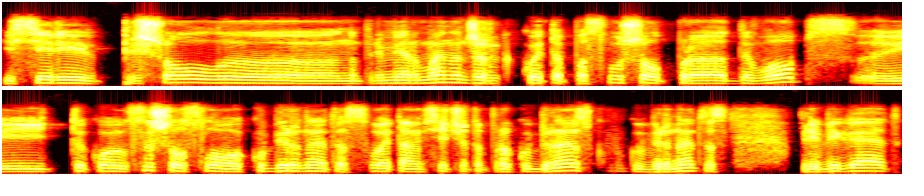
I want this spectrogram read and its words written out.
из серии пришел, э, например, менеджер какой-то послушал про DevOps и такой услышал слово Kubernetes, свой там все что-то про Kubernetes, Kubernetes, прибегает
